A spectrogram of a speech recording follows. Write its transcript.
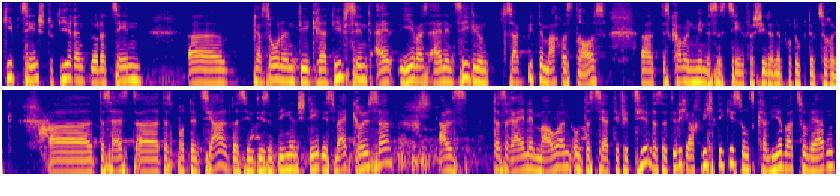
gibt zehn Studierenden oder zehn Personen, die kreativ sind, ein, jeweils einen Ziegel und sagt, bitte mach was draus, äh, das kommen mindestens zehn verschiedene Produkte zurück. Äh, das heißt, äh, das Potenzial, das in diesen Dingen steht, ist weit größer als das reine Mauern und das Zertifizieren, das natürlich auch wichtig ist, um skalierbar zu werden.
